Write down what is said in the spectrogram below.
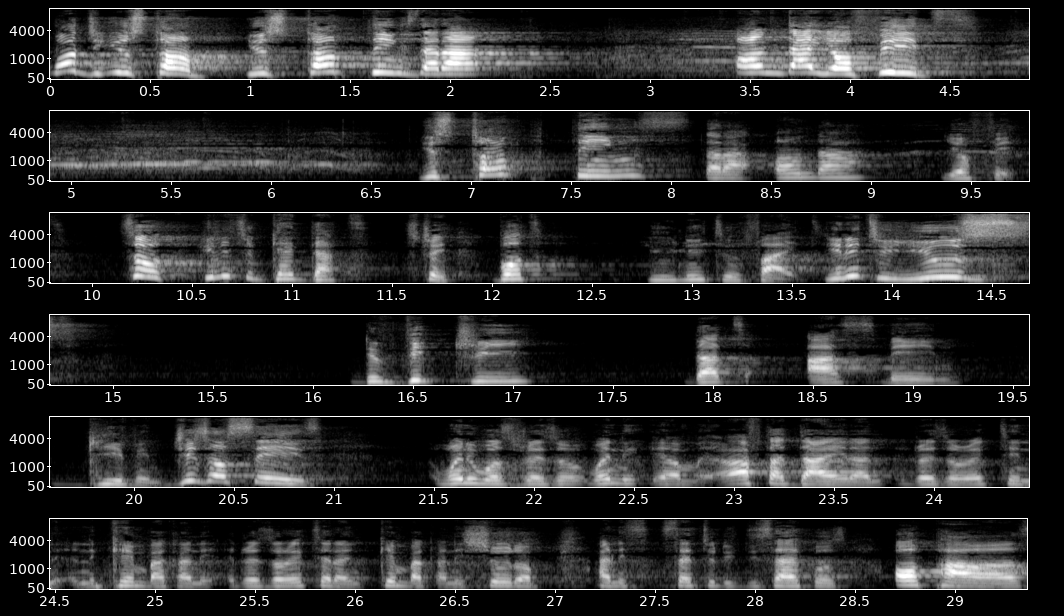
what do you stomp? You stomp things that are under your feet. You stomp things that are under your feet. So you need to get that straight. But you need to fight. You need to use the victory that has been given. Jesus says, when he was resur- when he, um, after dying and resurrecting and he came back and he resurrected and came back and he showed up and he said to the disciples, "All powers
